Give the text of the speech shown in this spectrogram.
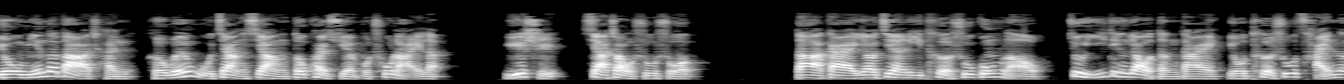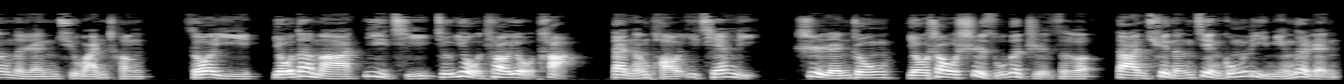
有名的大臣和文武将相都快选不出来了，于是下诏书说，大概要建立特殊功劳，就一定要等待有特殊才能的人去完成。所以，有的马一骑就又跳又踏，但能跑一千里；世人中有受世俗的指责，但却能建功立名的人；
